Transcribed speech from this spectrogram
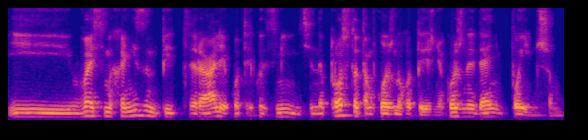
і весь механізм під реалії, котрі змінюються не просто там кожного тижня, кожен день по-іншому.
